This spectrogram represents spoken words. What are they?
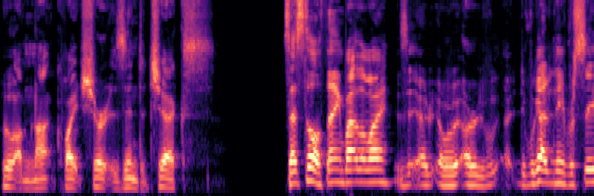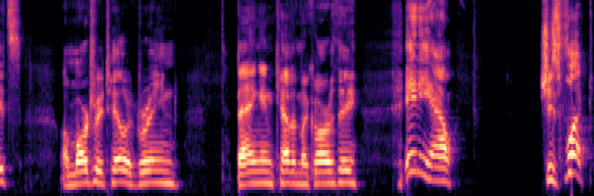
who I'm not quite sure is into chicks. Is that still a thing, by the way? Is it, or, or, or we got any receipts on Marjorie Taylor Greene banging Kevin McCarthy? Anyhow, she's flipped.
